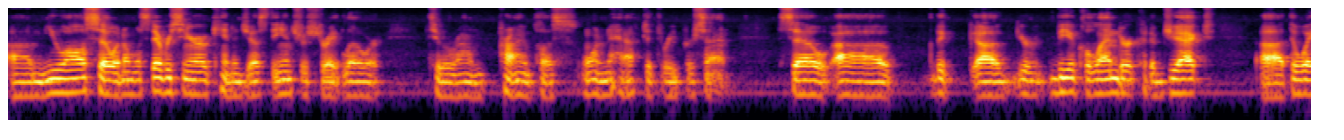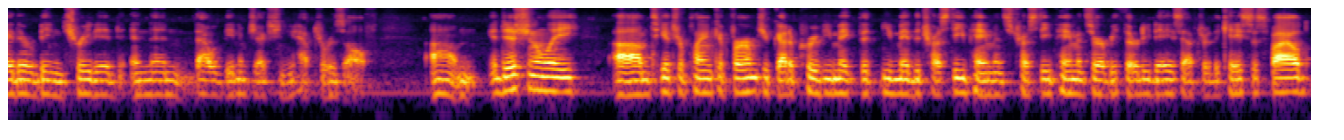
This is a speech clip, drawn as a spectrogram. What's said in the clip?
Um, you also, in almost every scenario, can adjust the interest rate lower to around prime plus one and a half to three percent. So uh, the uh, your vehicle lender could object uh, the way they were being treated, and then that would be an objection you have to resolve. Um, additionally, um, to get your plan confirmed, you've got to prove you make the you made the trustee payments. Trustee payments are every 30 days after the case is filed.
